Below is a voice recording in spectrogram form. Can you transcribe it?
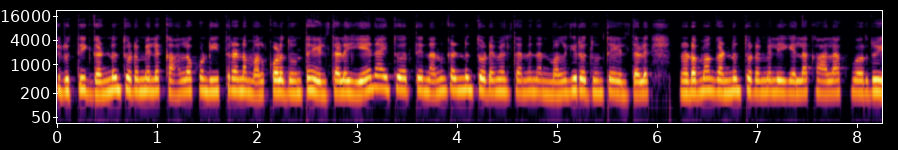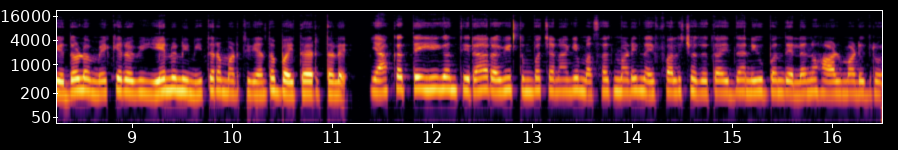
ಶ್ರುತಿ ಗಂಡನ ತೊಡೆ ಮೇಲೆ ಕಾಲು ಹಾಕೊಂಡು ಈ ಥರನ ಮಲ್ಕೊಳ್ಳೋದು ಅಂತ ಹೇಳ್ತಾಳೆ. ಏನಾಯಿತು ಅತ್ತೆ? ನನ್ನ ಗಂಡನ ತೊಡೆ ಮೇಲೆ ತಾನೇ ನಾನು ಮಲಗಿರೋದು ಅಂತ ಹೇಳ್ತಾಳೆ. ನೋಡಮ್ಮ, ಗಂಡನ ತೊಡೆ ಮೇಲೆ ಈಗೆಲ್ಲ ಕಾಲು ಹಾಕ್ಬಾರ್ದು ಎದೋಳು ಮೇಕೆ ರವಿ, ಏನು ನೀನು ಈ ಥರ ಮಾಡ್ತಿದ್ಯಾ? ಅಂತ ಬೈತಾ ಇರ್ತಾಳೆ. ಯಾಕತ್ತೆ ಈಗಂತೀರಾ? ರವಿ ತುಂಬ ಚೆನ್ನಾಗಿ ಮಸಾಜ್ ಮಾಡಿ ನೈಫಾಲಿ ಚದುತ್ತಾ ಇದ್ದ. ನೀವು ಬಂದು ಎಲ್ಲನೂ ಹಾಳು ಮಾಡಿದ್ರು.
